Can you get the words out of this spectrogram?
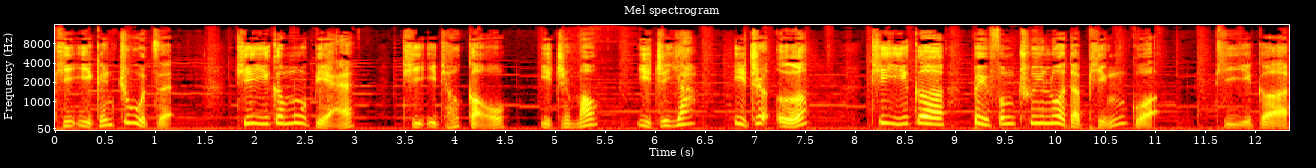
踢一根柱子，踢一个木匾，踢一条狗，一只猫，一只鸭，一只鹅，踢一个被风吹落的苹果，踢一个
